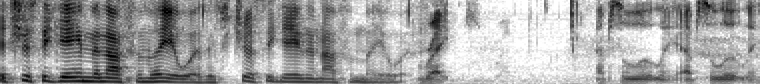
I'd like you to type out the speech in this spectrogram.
it's just a game they're not familiar with. It's just a game they're not familiar with. Right. Absolutely. Absolutely.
